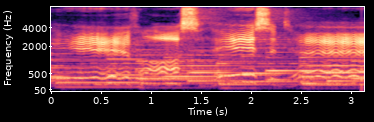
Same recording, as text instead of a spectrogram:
Give us this day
